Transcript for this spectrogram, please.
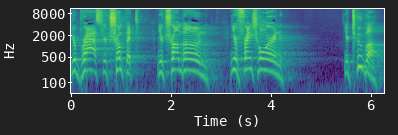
your brass, your trumpet, and your trombone, and your French horn, your tuba.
